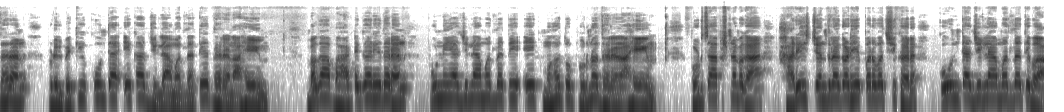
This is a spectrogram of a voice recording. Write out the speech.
धरण पुढीलपैकी कोणत्या एका जिल्ह्यामधलं ते धरण आहे? बघा भाटघर हे धरण पुणे या जिल्ह्यामधलं ते एक महत्त्वपूर्ण धरण आहे. पुढचा प्रश्न बघा हरिश्चंद्रगड हे पर्वत शिखर कोणत्या जिल्ह्यामधलं ते बघा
